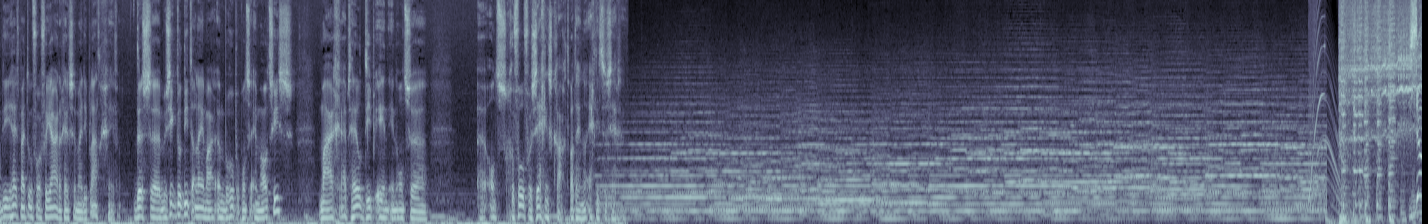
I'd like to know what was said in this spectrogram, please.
die heeft mij toen voor verjaardag heeft ze mij die plaat gegeven. Dus uh, muziek doet niet alleen maar een beroep op onze emoties, maar grijpt heel diep in in onze, uh, ons gevoel voor zeggingskracht. Wat heeft nou echt iets te zeggen? Zo,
